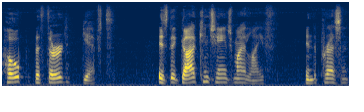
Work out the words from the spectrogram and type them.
hope, the third gift, is that God can change my life in the present.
